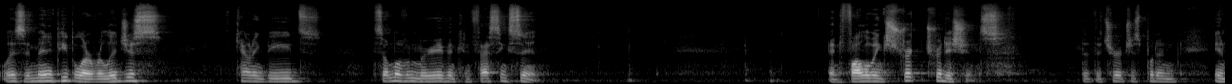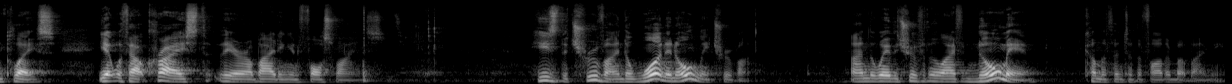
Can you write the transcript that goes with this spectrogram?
Listen, many people are religious, counting beads. Some of them are even confessing sin and following strict traditions that the church has put in, in place. Yet without Christ, they are abiding in false vines. He's the true vine, the one and only true vine. I'm the way, the truth, and the life. No man cometh unto the Father but by me.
